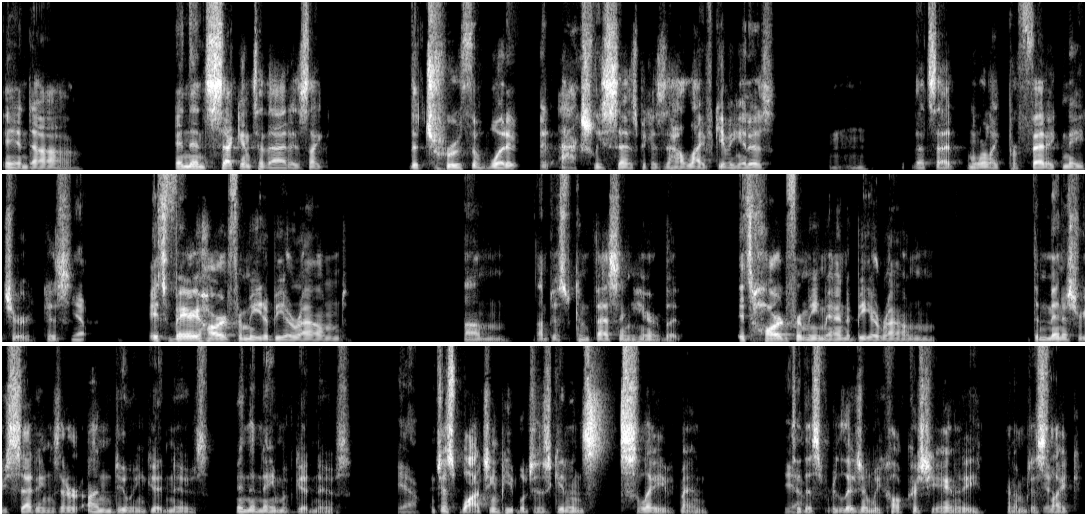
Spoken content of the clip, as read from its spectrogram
And uh and then second to that is like the truth of what it, it actually says because of how life-giving it is. Mhm. That's that more like prophetic nature. Because Yep. it's very hard for me to be around. Um, I'm just confessing here, but it's hard for me, man, to be around the ministry settings that are undoing good news in the name of good news. Yeah. And just watching people just get enslaved, man, Yeah. to this religion we call Christianity. And I'm just Yep. like,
